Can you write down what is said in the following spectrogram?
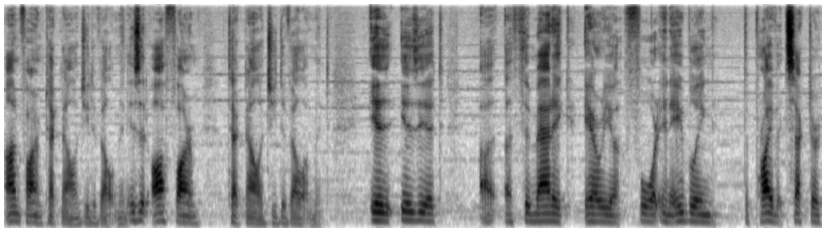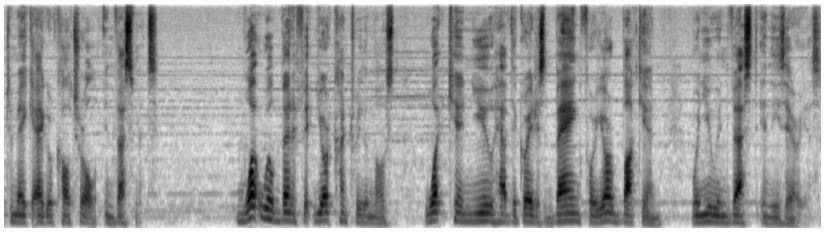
on-farm technology development? Is it off-farm technology development? Is, is it a, a thematic area for enabling the private sector to make agricultural investments? What will benefit your country the most what can you have the greatest bang for your buck in when you invest in these areas?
